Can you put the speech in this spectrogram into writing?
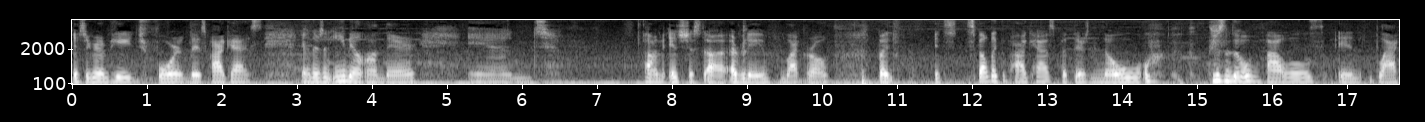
Instagram page for this podcast, and there's an email on there, and um, it's just uh, everyday black girl, but it's spelled like the podcast, but there's no there's no vowels in black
